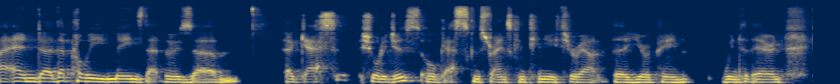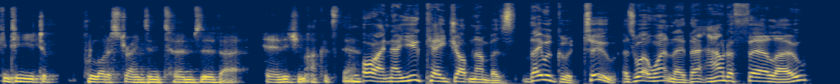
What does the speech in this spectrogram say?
Uh, and uh, that probably means that those um, uh, gas shortages or gas constraints continue throughout the European winter there and continue to put a lot of strains in terms of uh, energy markets there. All right, now UK job numbers, they were good too, as well, weren't they? They're out of furlough.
